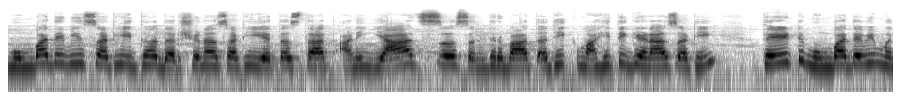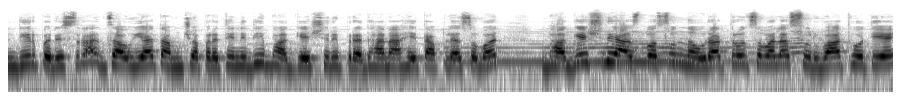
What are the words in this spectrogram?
मुंबादेवीसाठी इथं दर्शनासाठी येत असतात आणि याच संदर्भात अधिक माहिती घेण्यासाठी थेट मुंबादेवी मंदिर परिसरात जाऊयात. आमच्या प्रतिनिधी भाग्यश्री प्रधान आहेत आपल्यासोबत. भाग्यश्री आजपासून नवरात्रोत्सवाला सुरुवात होते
